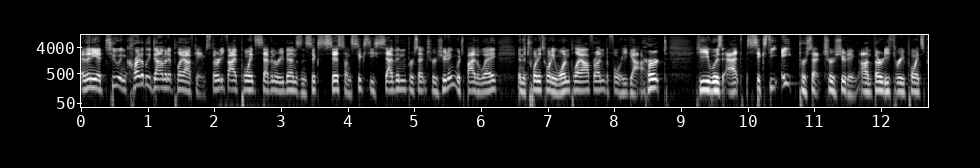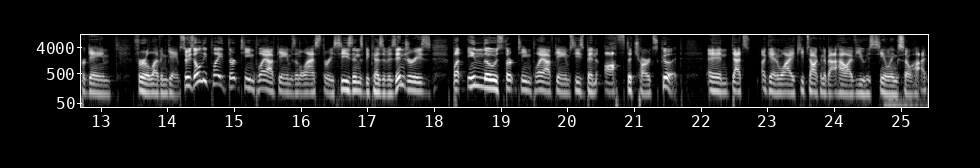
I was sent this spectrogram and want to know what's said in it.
And then he had two incredibly dominant playoff games 35 points, seven rebounds, and six assists on 67% true shooting, which, by the way, in the 2021 playoff run before he got hurt, he was at 68% true shooting on 33 points per game for 11 games. So he's only played 13 playoff games in the last three seasons because of his injuries, but in those 13 playoff games, he's been off the charts good. And that's, again, why I keep talking about how I view his ceiling so high.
